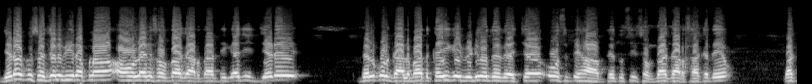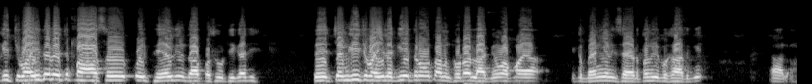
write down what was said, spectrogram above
ਜਿਹੜਾ ਕੋਈ ਸੱਜਣ ਵੀਰ ਆਪਣਾ ਆਨਲਾਈਨ ਸੌਦਾ ਕਰਦਾ, ਠੀਕ ਆ ਜੀ, ਜਿਹੜੇ ਬਿਲਕੁਲ ਗੱਲਬਾਤ ਕਹੀ ਗਈ ਵੀਡੀਓ ਦੇ ਵਿੱਚ, ਉਸ ਬਿਹਾਵ ਤੇ ਤੁਸੀਂ ਸੌਦਾ ਕਰ ਸਕਦੇ ਹੋ। ਬਾਕੀ ਚਵਾਈ ਦੇ ਵਿੱਚ ਪਾਸ ਕੋਈ ਫੇਲ ਨਹੀਂ ਹੁੰਦਾ ਪਸ਼ੂ, ਠੀਕ ਆ ਜੀ। ਤੇ ਚੰਗੀ ਚਵਾਈ ਲੱਗੀ, ਇਧਰੋਂ ਤੁਹਾਨੂੰ ਥੋੜਾ ਲੱਗਿਓ ਆਪਾਂ ਇੱਕ ਬਹਿਣੀ ਵਾਲੀ ਸਾਈਡ ਤੋਂ ਵੀ ਵਿਖਾ ਦਈਏ। ਆ ਲਓ।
